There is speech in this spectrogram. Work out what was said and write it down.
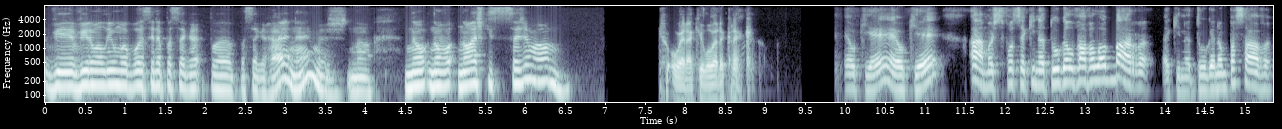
vi- viram ali uma boa cena para se, para, para se agarrarem, né? Mas não, não, não, não acho que isso seja mau. Ou era aquilo ou era crack. É o que é, é o que é. Ah, mas se fosse aqui na Tuga levava logo barra. Aqui na Tuga não passava.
